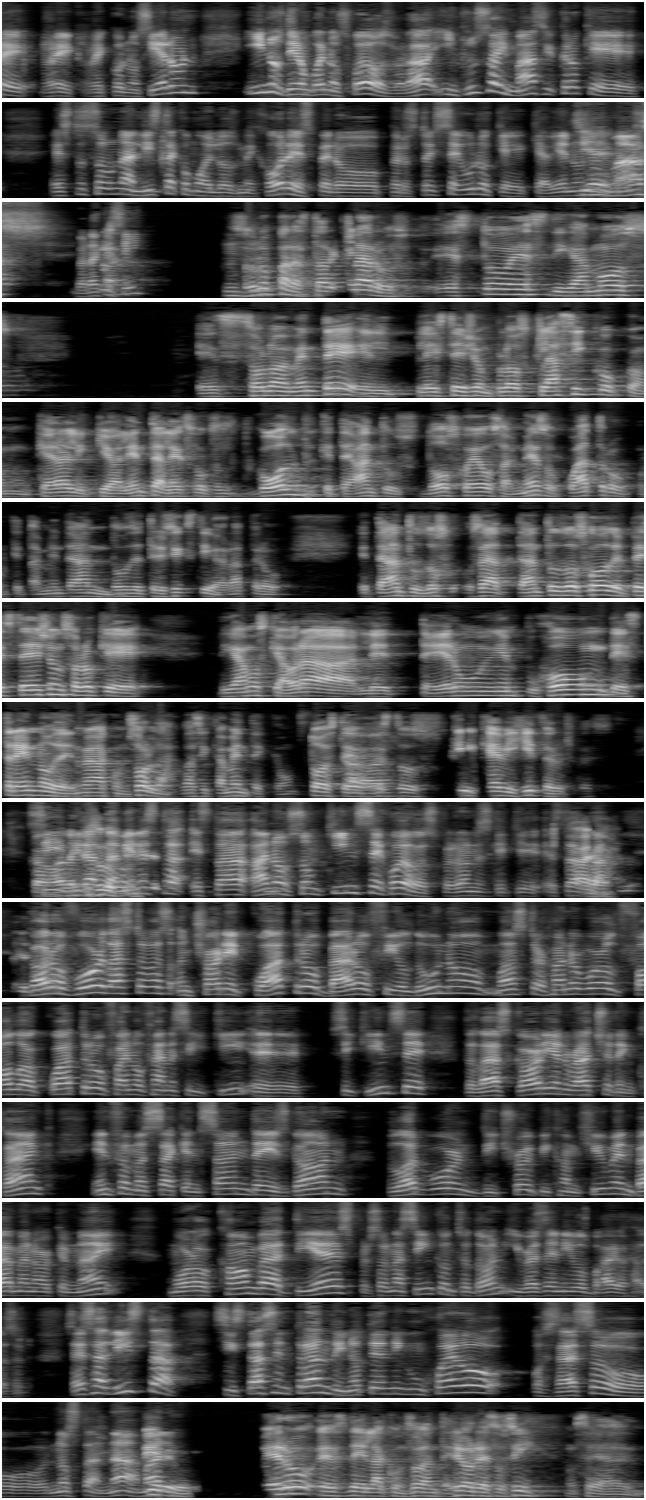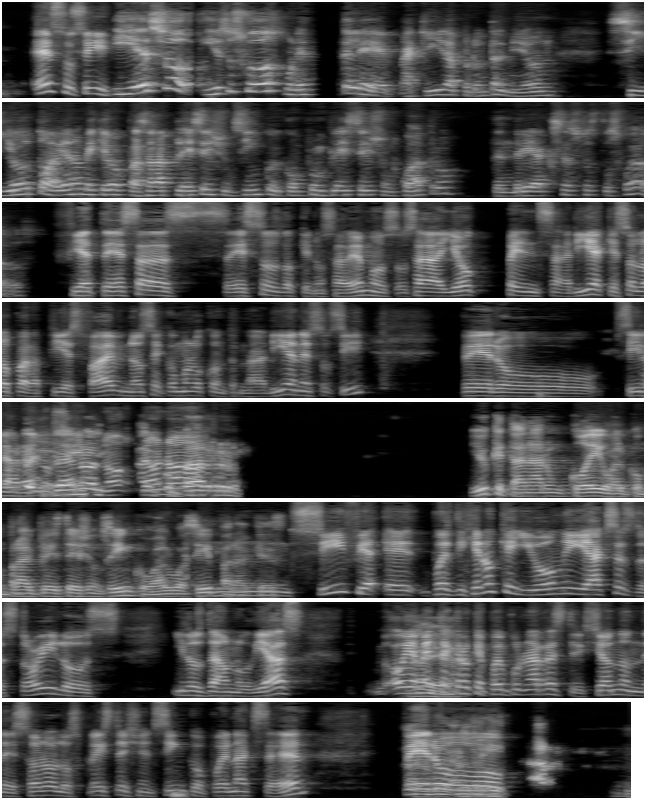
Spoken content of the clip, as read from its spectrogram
reconocieron y nos dieron buenos juegos, ¿verdad? Incluso hay más, yo creo que esto es una lista como de los mejores, pero, pero estoy seguro que, que habían sí, hay más. ¿Verdad que sí? Solo para estar claros, esto es, digamos, es solamente el PlayStation Plus clásico, con, que era el equivalente al Xbox Gold, que te dan tus dos juegos al mes o cuatro, porque también te dan dos de 360, ¿verdad? Pero que te dan tus dos, o sea, te dan tus dos juegos del PlayStation, solo que digamos que ahora le te dieron un empujón de estreno de nueva consola, básicamente, con todos este, ah, estos heavy hitters, pues. Sí, mira, también está, está, ah, no, son 15 juegos, perdón, es que, está ah, God of War, Last of Us, Uncharted 4, Battlefield 1, Monster Hunter World, Fallout 4, Final Fantasy 15, eh, The Last Guardian, Ratchet and Clank, Infamous Second Son, Days Gone, Bloodborne, Detroit Become Human, Batman Arkham Knight, Mortal Kombat 10, Persona 5 Until Dawn y Resident Evil Biohazard. O sea, esa lista, si estás entrando y no tienes ningún juego, o sea, eso no está nada mal. Pero, es de la consola anterior, eso sí. O sea. Eso sí. Y eso, y esos juegos, ponétele aquí la pregunta al millón. Si yo todavía no me quiero pasar a PlayStation 5 y compro un PlayStation 4, ¿tendría acceso a estos juegos? Fíjate, esas, eso es lo que no sabemos. O sea, yo pensaría que solo para PS5, no sé cómo lo controlarían, eso sí. Pero sí, la verdad, no, no, no, no, yo que te van a dar un código al comprar el PlayStation 5 o algo así para que... Mm, sí, eh, pues dijeron que you only access the story y los, y los downloadas. Obviamente ah, creo que pueden poner una restricción donde solo los PlayStation 5 pueden acceder, pero...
